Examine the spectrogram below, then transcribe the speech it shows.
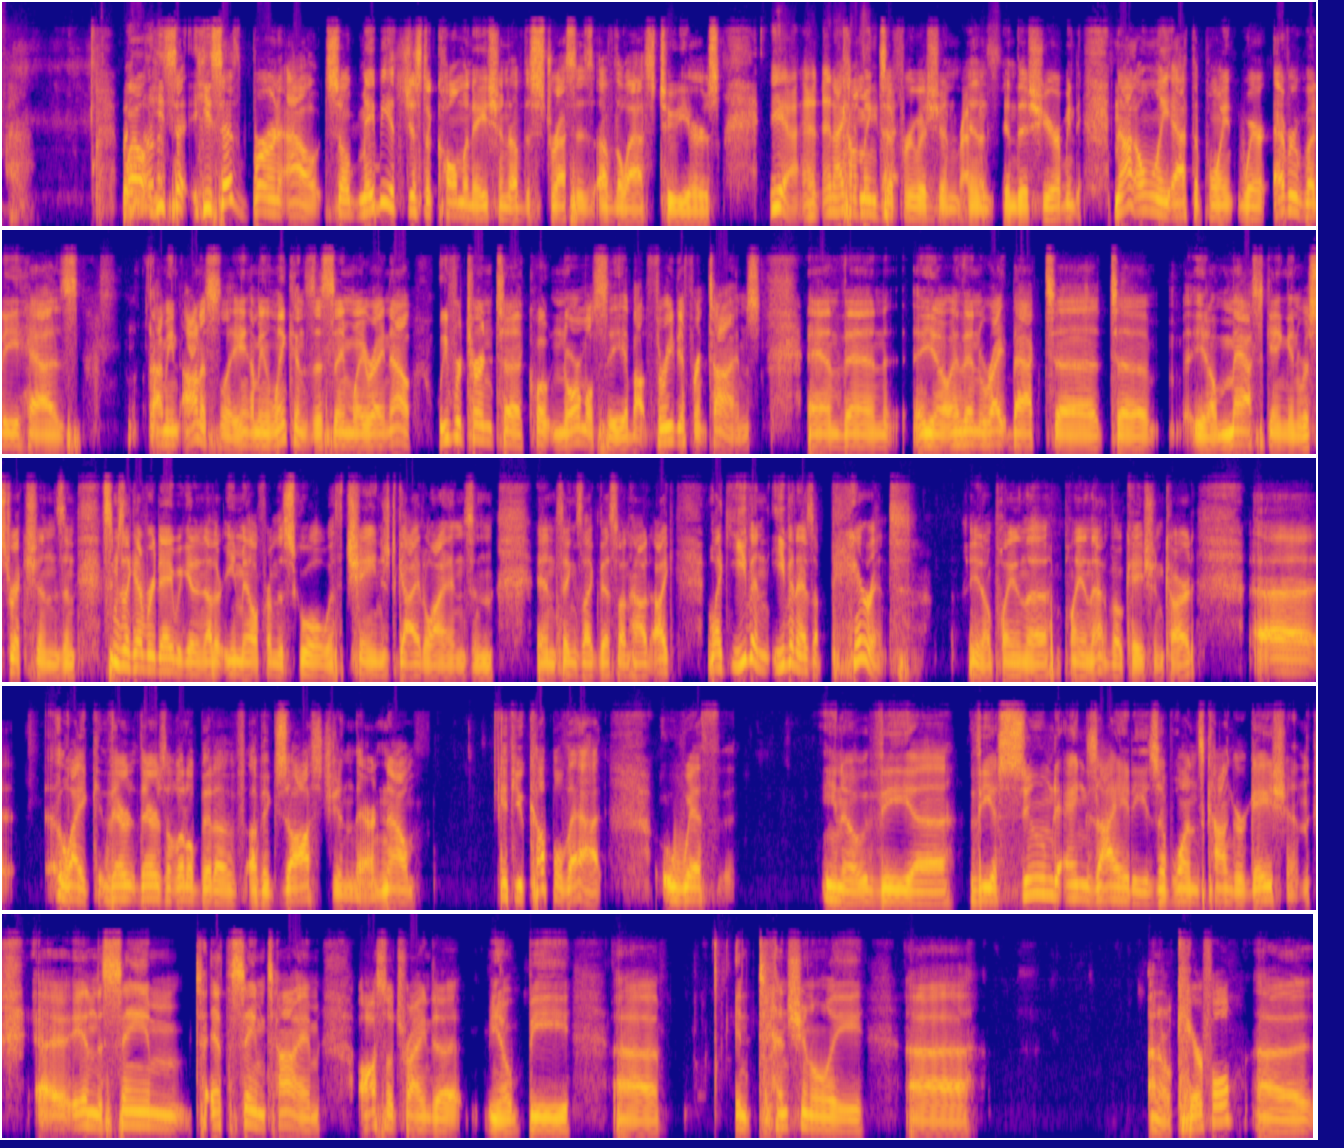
well, he said he says burn out, so maybe it's just a culmination of the stresses of the last two years yeah and, and i coming to fruition the in, in this year. I mean, not only at the point where everybody has, I mean, honestly, I mean, Lincoln's the same way right now. We've returned to quote normalcy about three different times, and then you know, and then right back to to you know masking and restrictions. And it seems like every day we get another email from the school with changed guidelines and and things like this on how like like even even as a parent you know playing the playing that vocation card uh like there there's a little bit of of exhaustion there now if you couple that with you know the uh, the assumed anxieties of one's congregation uh, in the same t- at the same time also trying to you know be uh, intentionally uh, I don't know, careful, uh,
